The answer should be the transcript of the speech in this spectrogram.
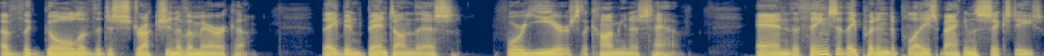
of the goal of the destruction of America. They've been bent on this for years, the communists have. And the things that they put into place back in the 60s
